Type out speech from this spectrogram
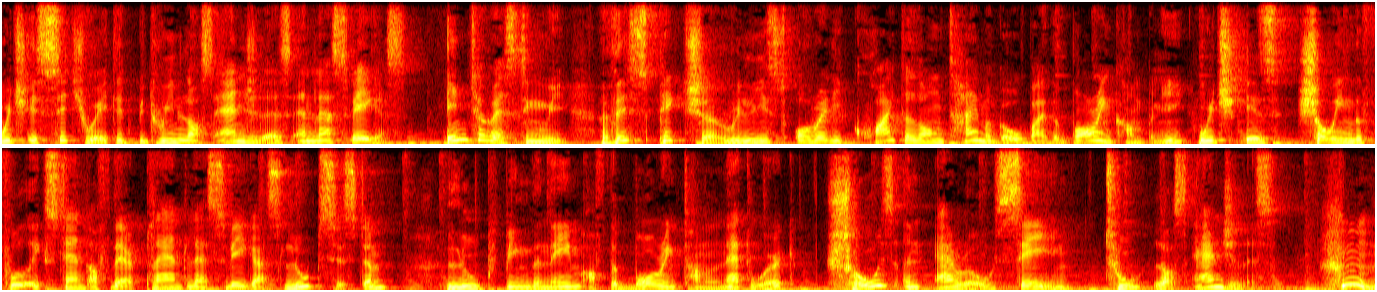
which is situated between Los Angeles and Las Vegas. Interestingly, this picture released already quite a long time ago by the Boring Company, which is showing the full extent of their planned Las Vegas loop system, loop being the name of the Boring Tunnel network, shows an arrow saying to Los Angeles. Hmm,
